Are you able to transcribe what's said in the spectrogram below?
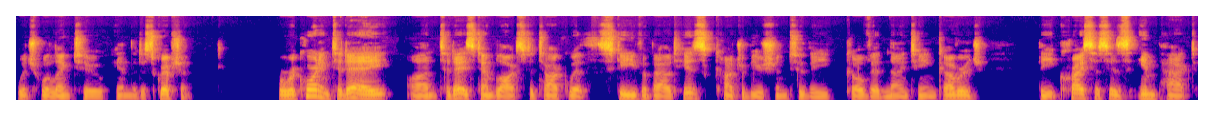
which we'll link to in the description. We're recording today on today's 10 blocks to talk with Steve about his contribution to the COVID 19 coverage, the crisis's impact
